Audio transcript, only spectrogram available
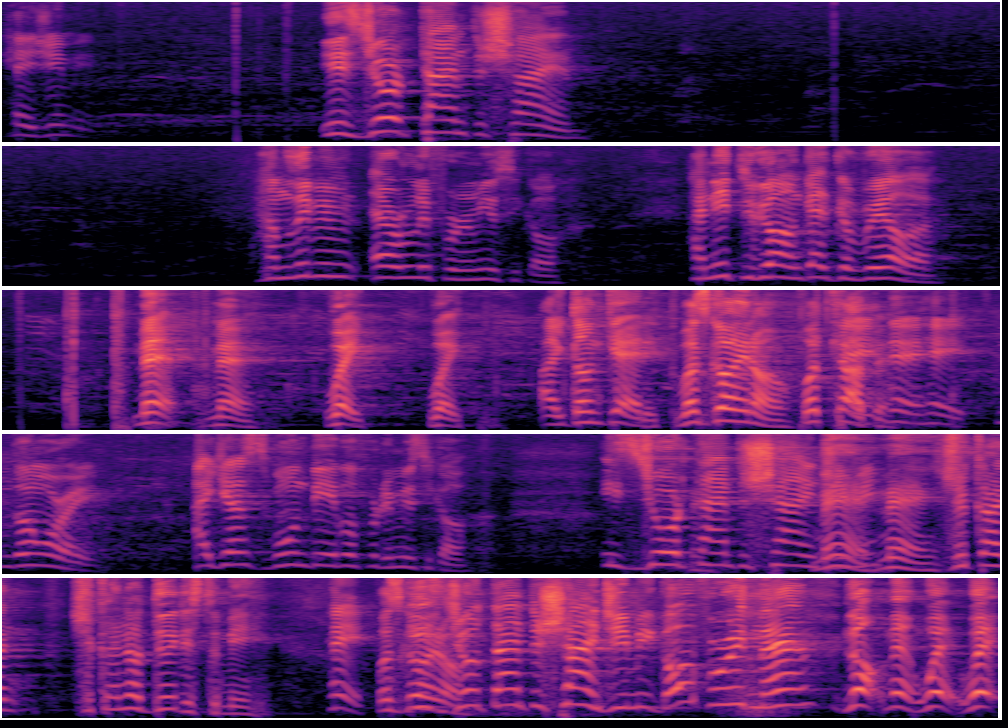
Hey, Jimmy. It's your time to shine. I'm leaving early for the musical. I need to go and get Gabriella. Man, man, wait, wait. I don't get it. What's going on? What Hey, happened? hey, hey, don't worry. I just won't be able for the musical. It's your time to shine, man, Jimmy. man, you can you cannot do this to me. Hey, What's going it's on? It's your time to shine, Jimmy. Go for it, man. No, man, wait, wait.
